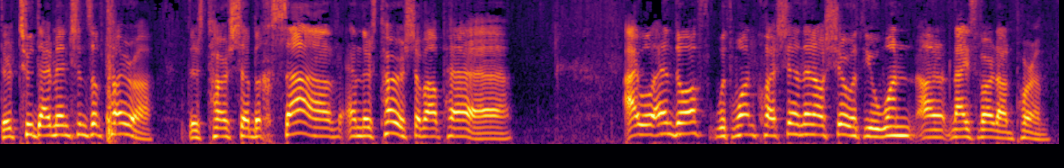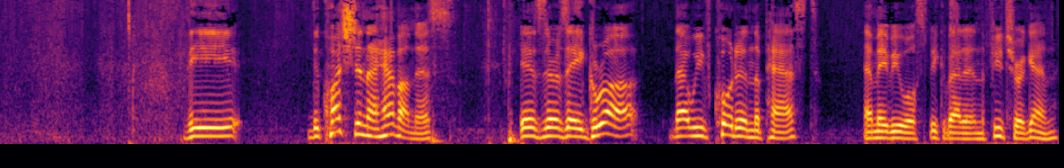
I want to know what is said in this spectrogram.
there are two dimensions of Torah. There's Torah Shabachsav and there's Torah Shabal Peh. I will end off with one question, and then I'll share with you one uh, nice word on Purim. The the question I have on this is there's a gra that we've quoted in the past, and maybe we'll speak about it in the future again.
